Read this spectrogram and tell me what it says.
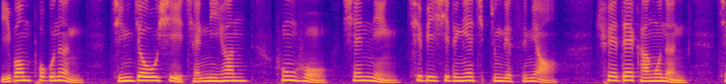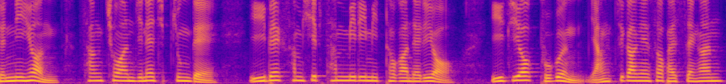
이번 폭우는 징저우시 젠리현, 홍후, 셴닝, 치비시 등에 집중됐으며 최대 강우는 젠리현, 상초안진에 집중돼 233mm가 내려 이 지역 북은 양쯔강에서 발생한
